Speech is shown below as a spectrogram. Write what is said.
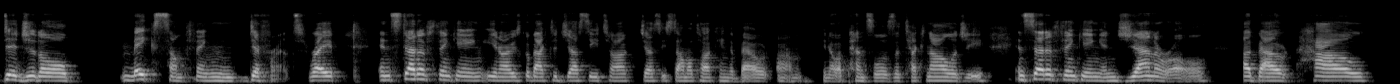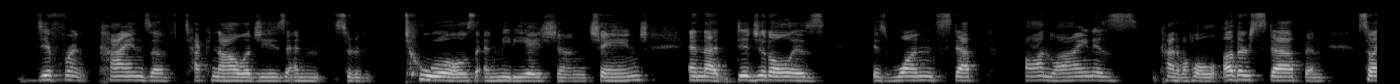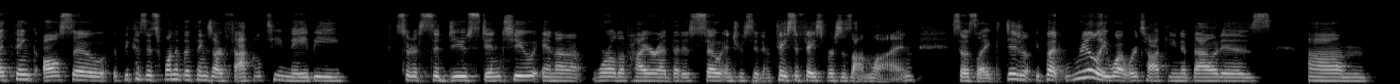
digital makes something different, right? Instead of thinking, you know, I always go back to Jesse talk, Jesse Stommel talking about, um, you know, a pencil as a technology. Instead of thinking in general about how different kinds of technologies and sort of tools and mediation change, and that digital is is one step, online is kind of a whole other step. And so I think also, because it's one of the things our faculty may be sort of seduced into in a world of higher ed that is so interested in face-to-face versus online. So it's like digital, but really what we're talking about is um,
